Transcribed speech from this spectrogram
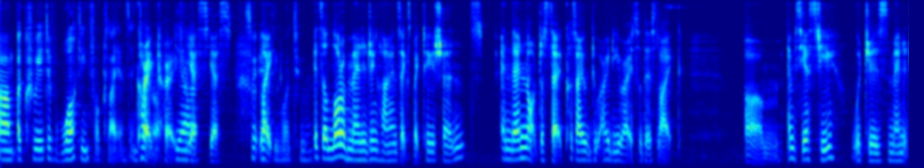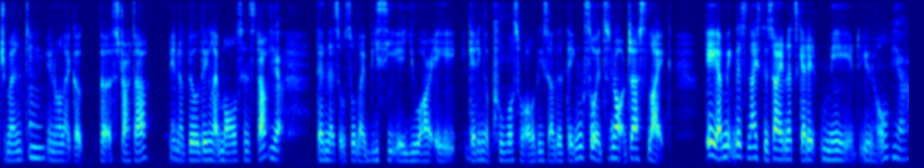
um, a creative working for clients. In Correct, general. correct. Yeah. Yes, yes. So Like, they were to. It's a lot of managing clients' expectations, and then not just that, because I do ID, right? So there's like um, MCST, which is management, you know, like a, the strata in a building, like malls and stuff. Yeah. Then there's also like BCA, URA, getting approvals for all these other things. So it's not just like, hey, I make this nice design, let's get it made, you know? Yeah.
